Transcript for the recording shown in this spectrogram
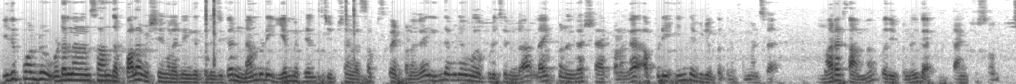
இது போன்று உடல்நலம் சார்ந்த பல விஷயங்களை நீங்கள் தெரிஞ்சுக்க நம்முடைய எம் ஹெல்த் டிப் சேனலை சப்ஸ்கிரைப் பண்ணுங்கள் இந்த வீடியோ உங்களுக்கு பிடிச்சிருந்தா லைக் பண்ணுங்கள் ஷேர் பண்ணுங்கள் அப்படி இந்த வீடியோ பற்றின கமெண்ட்ஸை மறக்காமல் பதிவு பண்ணுங்கள் தேங்க்யூ ஸோ மச்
